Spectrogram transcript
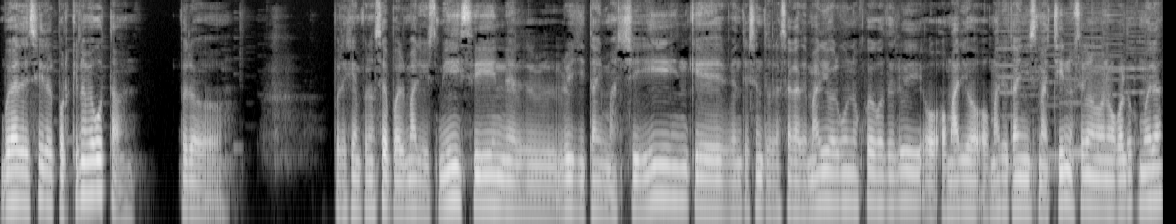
voy a decir el por qué no me gustaban. Pero por ejemplo, no sé, por el Mario is Missing, el Luigi Time Machine, que vendría siendo de la saga de Mario, algunos juegos de Luigi, o, Mario o Mario Time Machine, no sé, no, me acuerdo cómo era.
